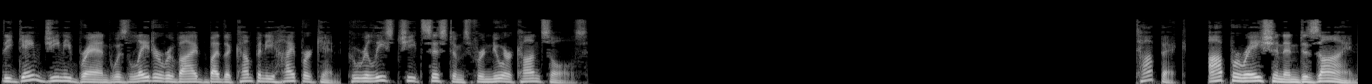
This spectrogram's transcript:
The Game Genie brand was later revived by the company Hyperkin, who released cheat systems for newer consoles. Operation and design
